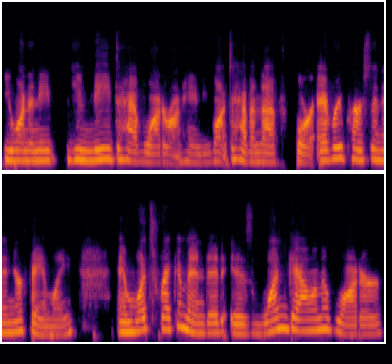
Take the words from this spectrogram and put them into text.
You want to need you need to have water on hand. You want to have enough for every person in your family. And what's recommended is 1 gallon of water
